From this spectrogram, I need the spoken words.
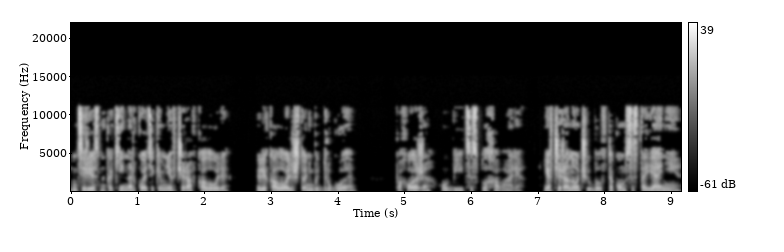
Интересно, какие наркотики мне вчера вкололи? Или кололи что-нибудь другое? Похоже, убийцы сплоховали. Я вчера ночью был в таком состоянии,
